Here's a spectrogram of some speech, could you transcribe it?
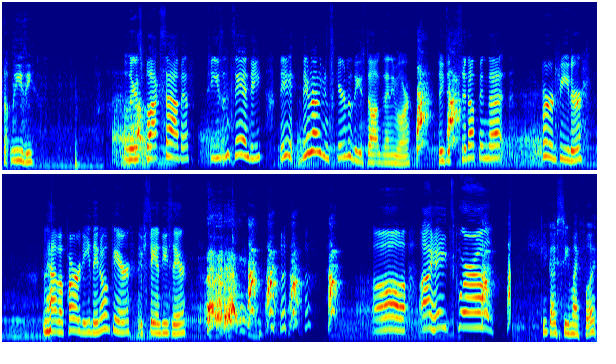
Something easy. There's Black Sabbath, Tease and Sandy. They they're not even scared of these dogs anymore. They just sit up in that bird feeder and have a party. They don't care if Sandy's there. Oh, I hate squirrels. Can you guys see my foot?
